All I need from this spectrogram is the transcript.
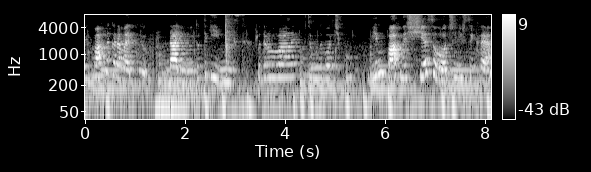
він пахне карамелькою. Далі мені тут такий міст подарували в цьому наборчику. Він пахне ще солодше, ніж цей крем.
